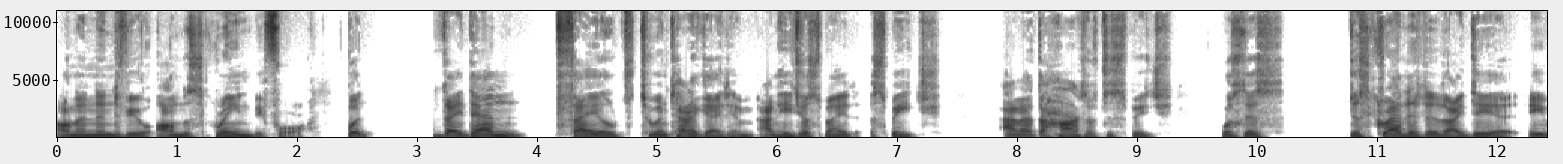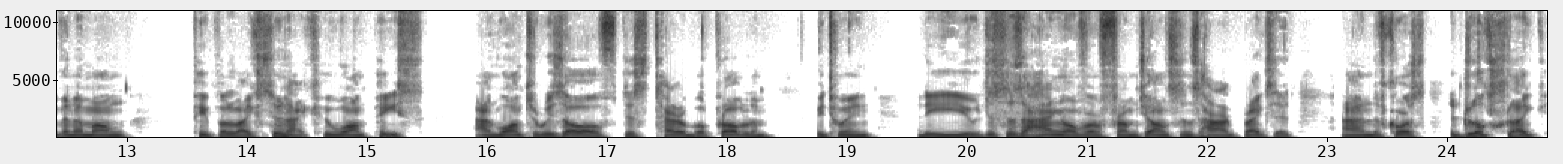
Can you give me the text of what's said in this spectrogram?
on an interview on the screen before. But they then failed to interrogate him, and he just made a speech. And at the heart of the speech was this discredited idea, even among people like Sunak, who want peace and want to resolve this terrible problem between the EU. This is a hangover from Johnson's hard Brexit. And of course, it looks like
